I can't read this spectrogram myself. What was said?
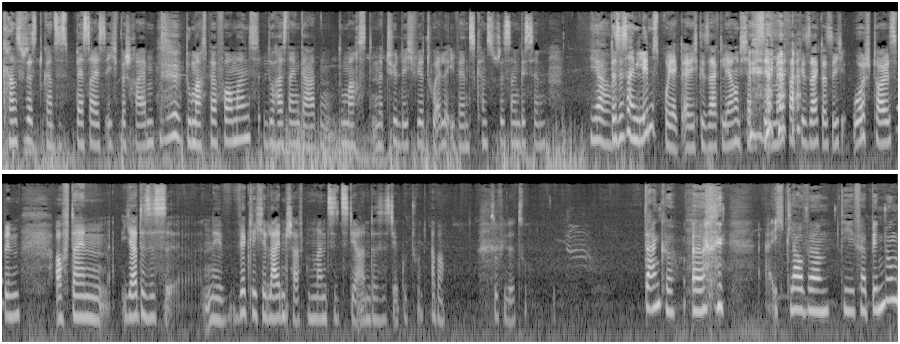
kannst du das, du kannst es besser als ich beschreiben. Du machst Performance, du hast einen Garten, du machst natürlich virtuelle Events. Kannst du das ein bisschen ja. Das ist ein Lebensprojekt, ehrlich gesagt, Lea. Und ich habe es dir mehrfach gesagt, dass ich urstolz bin auf dein, ja, das ist eine wirkliche Leidenschaft und man sieht es dir an, dass es dir gut tut. Aber so viel dazu. Danke. Äh, ich glaube, die Verbindung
